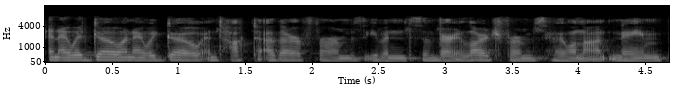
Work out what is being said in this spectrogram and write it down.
and I would go and I would go and talk to other firms, even some very large firms who I will not name,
